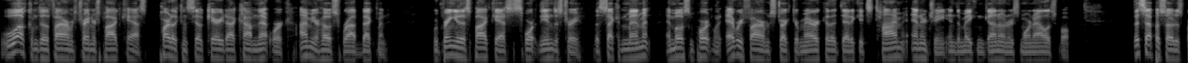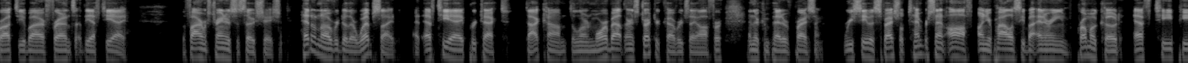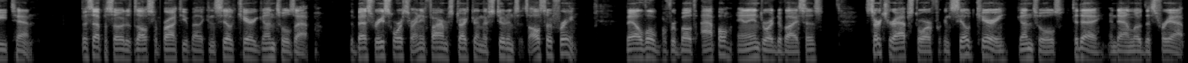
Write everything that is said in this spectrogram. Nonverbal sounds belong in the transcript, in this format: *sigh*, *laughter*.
Welcome to the Firearms Trainers Podcast, part of the concealedcarry.com network. I'm your host, Rob Beckman. We bring you this podcast to support the industry, the Second Amendment, and most importantly, every firearm instructor in America that dedicates time and energy into making gun owners more knowledgeable. This episode is brought to you by our friends at the FTA, the Firearms Trainers Association. Head on over to their website at ftaprotect.com to learn more about their instructor coverage they offer and their competitive pricing receive a special 10% off on your policy by entering promo code FTP10. This episode is also brought to you by the Concealed Carry Gun Tools app. The best resource for any firearm instructor and their students. It's also free. Available for both Apple and Android devices. Search your app store for Concealed Carry Gun Tools today and download this free app.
